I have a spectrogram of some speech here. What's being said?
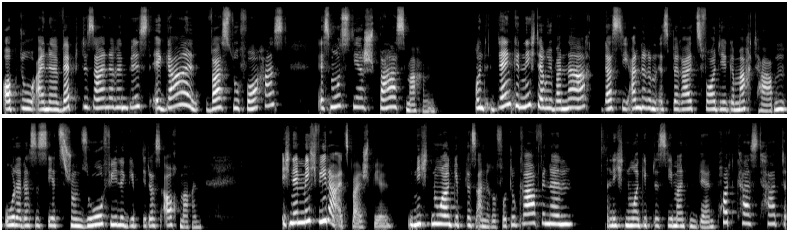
ob du eine Webdesignerin bist, egal was du vorhast, es muss dir Spaß machen. Und denke nicht darüber nach, dass die anderen es bereits vor dir gemacht haben oder dass es jetzt schon so viele gibt, die das auch machen. Ich nehme mich wieder als Beispiel. Nicht nur gibt es andere Fotografinnen, nicht nur gibt es jemanden, der einen Podcast hat,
